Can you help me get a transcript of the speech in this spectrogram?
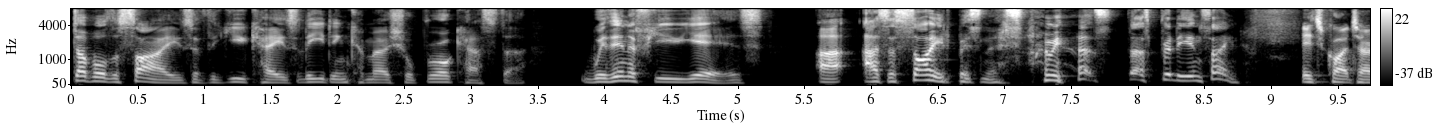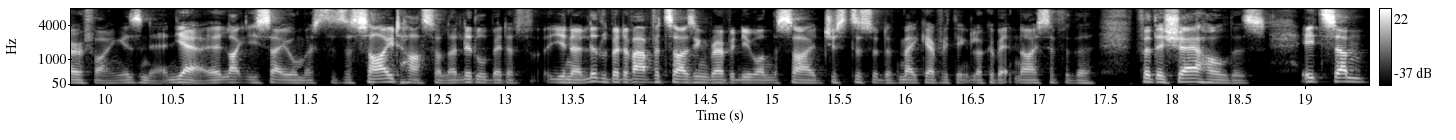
double the size of the UK's leading commercial broadcaster within a few years uh, as a side business. I mean, that's that's pretty insane. It's quite terrifying, isn't it? And yeah, like you say, almost as a side hustle, a little bit of you know, a little bit of advertising revenue on the side, just to sort of make everything look a bit nicer for the for the shareholders. It's um,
